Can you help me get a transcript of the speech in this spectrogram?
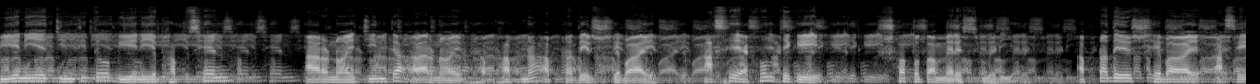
বিয়ে নিয়ে চিন্তিত, বিয়ে নিয়ে ভাবছেন, আর নয় চিন্তা, আর নয় ভাবনা আপনাদের সেবায় আছে এখন থেকে সততা ম্যারেজ মিডিয়া আপনাদের সেবায় আছে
